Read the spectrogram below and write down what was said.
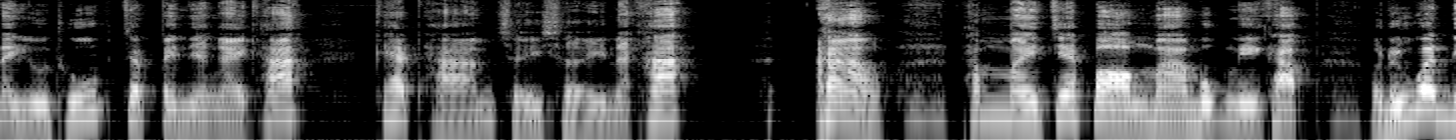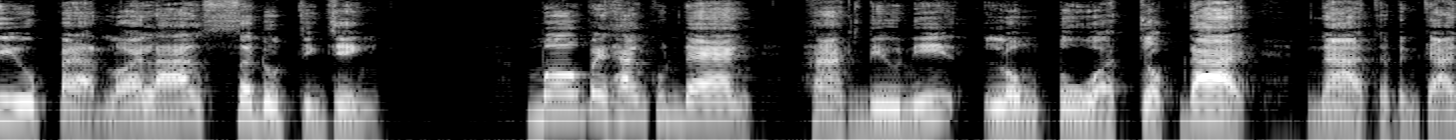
ใน YouTube จะเป็นยังไงคะ แค่ถามเฉยๆนะคะ อ้าวทำไมเจ๊ปองมามุกนี้ครับ หรือว่าดิว 800 ล้านสะดุดจริง ๆ มองไปทางคุณแดง หากดิวนี้ลงตัวจบได้ น่าจะเป็นการ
